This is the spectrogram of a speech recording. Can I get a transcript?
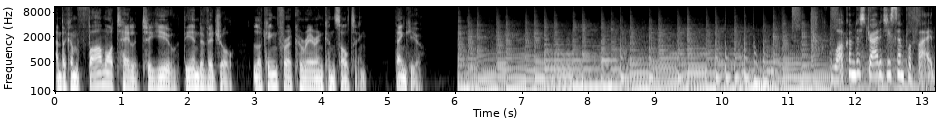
and become far more tailored to you, the individual, looking for a career in consulting. Thank you. Welcome to Strategy Simplified.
